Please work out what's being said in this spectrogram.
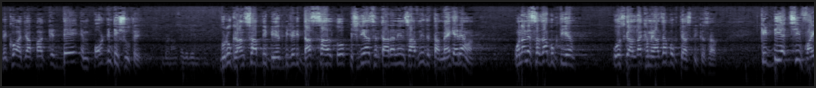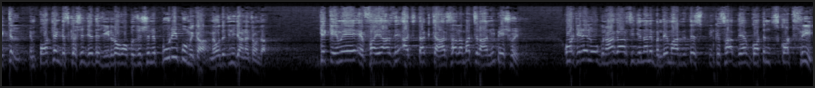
ਦੇਖੋ ਅੱਜ ਆਪਾਂ ਕਿੱਡੇ ਇੰਪੋਰਟੈਂਟ ਇਸ਼ੂ ਤੇ ਗੁਰੂ ਗ੍ਰੰਥ ਸਾਹਿਬ ਦੀ ਬੇਅਦਬੀ ਜਿਹੜੀ 10 ਸਾਲ ਤੋਂ ਪਿਛਲੀਆਂ ਸਰਕਾਰਾਂ ਨੇ ਇਨਸਾਫ ਨਹੀਂ ਦਿੱਤਾ ਮੈਂ ਕਹਿ ਰਿਹਾ ਹਾਂ ਉਹਨਾਂ ਨੇ ਸਜ਼ਾ ਭੁਗਤੀ ਹੈ। ਉਸ ਗੱਲ ਦਾ ਖਮਿਆਜ਼ਾ ਭੁਗਤਿਆ ਸਪੀਕਰ ਸਾਹਿਬ। ਕਿੱਡੀ ਅੱਛੀ ਵਾਈਟਲ ਇੰਪੋਰਟੈਂਟ ਡਿਸਕਸ਼ਨ ਜਿਹਦੇ ਲੀਡਰ ਆਫ ਆਪੋਜੀਸ਼ਨ ਨੇ ਪੂਰੀ ਭੂਮਿਕਾ ਮੈਂ ਉਹਦੇ 'ਚ ਨਹੀਂ ਜਾਣਾ ਚਾਹੁੰਦਾ ਕਿ ਕਿਵੇਂ ਐਫ ਆਈ ਆਰ ਦੇ ਅੱਜ ਤੱਕ 4 ਸਾਲਾਂ ਬਾਅਦ ਚਲਾਨ ਨਹੀਂ ਪੇਸ਼ ਹੋਏ। ਔਰ ਜਿਹੜੇ ਲੋਕ ਗੁਨਾਹਗਾਰ ਸੀ ਜਿਨ੍ਹਾਂ ਨੇ ਬੰਦੇ ਮਾਰ ਦਿੱਤੇ ਸਪੀਕਰ ਸਾਹਿਬ ਦੇ ਹੈਵ ਗੋਟਨ ਸਕਾਟ ਫ੍ਰੀ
